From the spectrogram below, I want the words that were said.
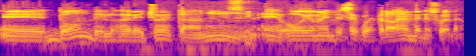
eh, donde los derechos están eh, obviamente secuestrados en Venezuela.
